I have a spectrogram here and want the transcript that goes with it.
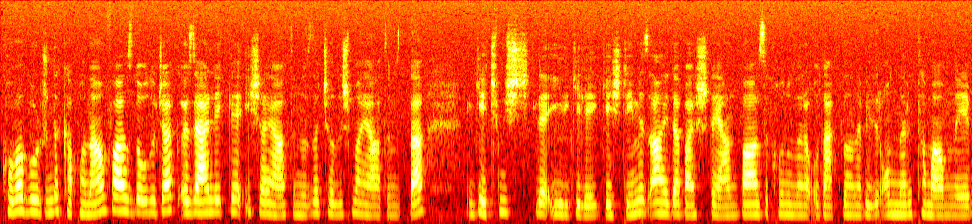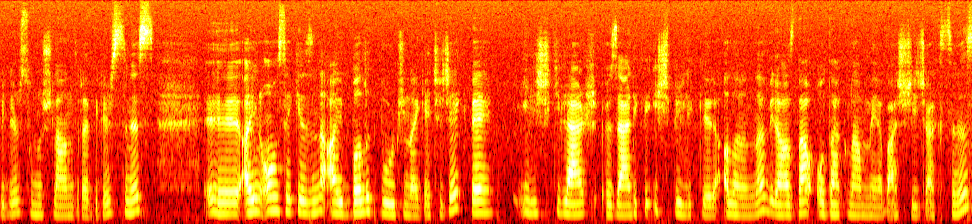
Kova burcunda kapanan fazla olacak. Özellikle iş hayatınızda, çalışma hayatınızda geçmişle ilgili geçtiğimiz ayda başlayan bazı konulara odaklanabilir, onları tamamlayabilir, sonuçlandırabilirsiniz. Ee, ayın 18'inde ay balık burcuna geçecek ve ilişkiler özellikle işbirlikleri alanına biraz daha odaklanmaya başlayacaksınız.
